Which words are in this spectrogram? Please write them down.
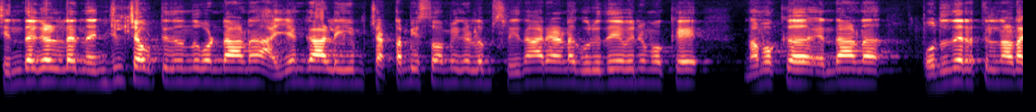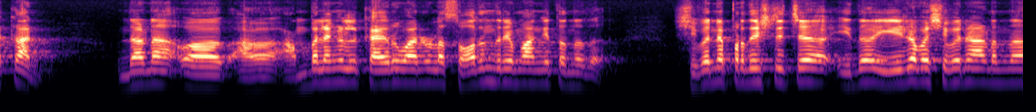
ചിന്തകളുടെ നെഞ്ചിൽ ചവിട്ടി നിന്നുകൊണ്ടാണ് അയ്യങ്കാളിയും ചട്ടമ്പി സ്വാമികളും ശ്രീനാരായണ ഗുരുദേവനുമൊക്കെ നമുക്ക് എന്താണ് പൊതുനിരത്തിൽ നടക്കാൻ എന്താണ് അമ്പലങ്ങളിൽ കയറുവാനുള്ള സ്വാതന്ത്ര്യം വാങ്ങിത്തന്നത്. ശിവനെ പ്രതിഷ്ഠിച്ച് ഇത് ഈഴവ ശിവനാണെന്ന്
